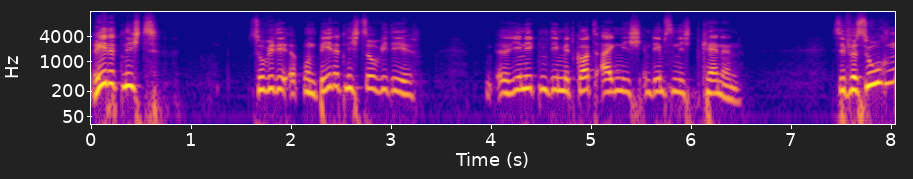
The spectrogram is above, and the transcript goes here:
Redet nicht so wie die, und betet nicht so wie diejenigen, die mit Gott eigentlich in dem Sinne nicht kennen. Sie versuchen,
